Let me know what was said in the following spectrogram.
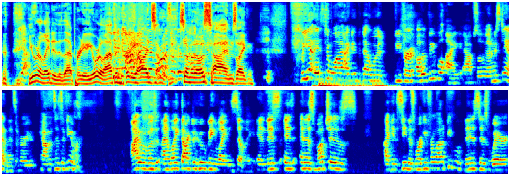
yeah. You related to that pretty. You were laughing pretty hard some were some of, some of those times. Like But yeah, as to why I think that would be for other people, I absolutely understand. That's a very common sense of humor. I was I like Doctor Who being light and silly, and this is and as much as I can see this working for a lot of people, this is where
